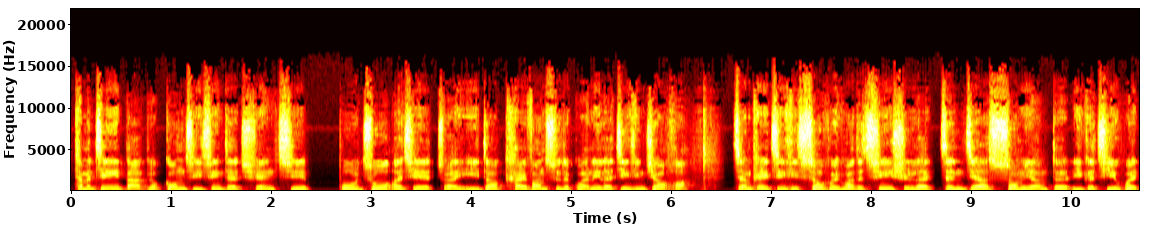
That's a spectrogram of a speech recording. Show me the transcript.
他们建议把有攻击性的犬只捕捉，而且转移到开放式的管理来进行教化。这样可以进行社会化的情绪，来增加送养的一个机会。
